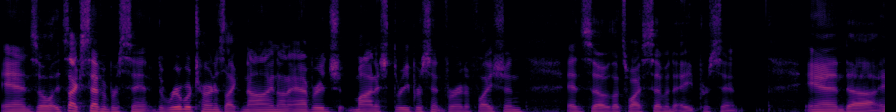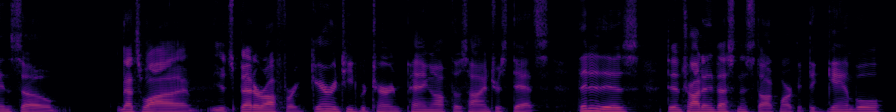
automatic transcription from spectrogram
And so it's like 7 percent. The real return is like 9 on average minus 3 percent for inflation. And so that's why 7 to 8 percent. And uh, and so that's why it's better off for a guaranteed return paying off those high interest debts than it is to try to invest in the stock market to gamble.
